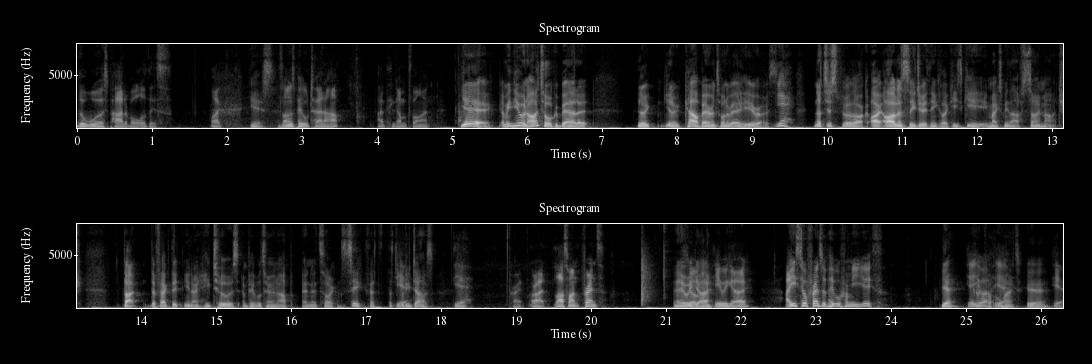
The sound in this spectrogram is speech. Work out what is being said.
the worst part of all of this. Like yes. as long as people turn up, I think I'm fine. Yeah, I mean, you and I talk about it. Like, you know, Carl Barron's one of our heroes. Yeah, Not just for like, I honestly do think like his gear, it makes me laugh so much. But the fact that you know he tours and people turn up and it's like sick. That's that's Yeah. what he does. yeah, great. All right, last one, friends. There we go. Here we go. Are you still friends with people from your youth? Yeah, Yeah, got you a are, couple yeah. of mates. Yeah, Yeah.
